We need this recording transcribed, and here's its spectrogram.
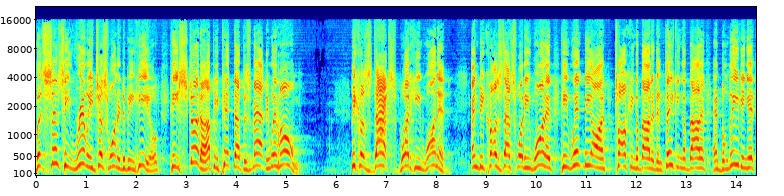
But since he really just wanted to be healed, he stood up, he picked up his mat, and he went home. Because that's what he wanted. And because that's what he wanted, he went beyond talking about it and thinking about it and believing it.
